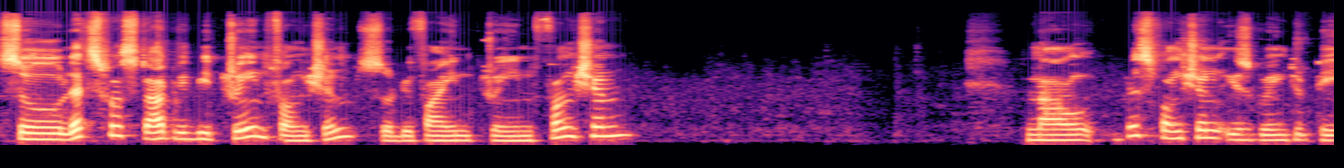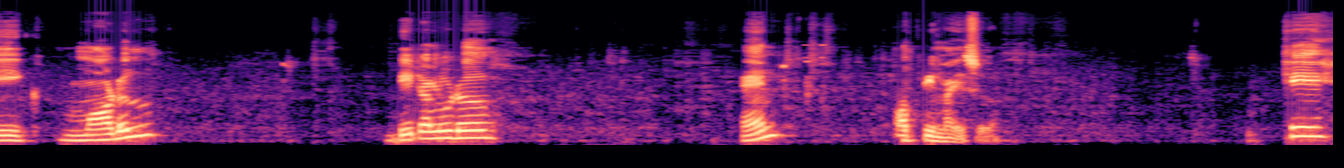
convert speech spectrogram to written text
So let's first start with the train function. So define train function. Now this function is going to take model, data loader and optimizer. Okay,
